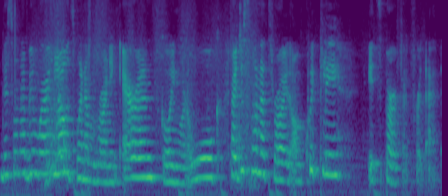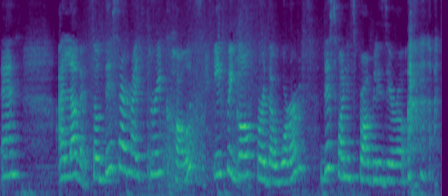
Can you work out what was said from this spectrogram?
this one I've been wearing loads when I'm running errands going on a walk if I just want to throw it on quickly it's perfect for that and I love it. So these are my three coats. If we go for the warmth, this one is probably zero.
